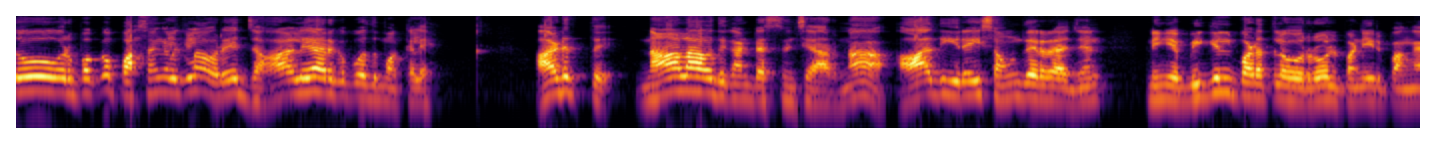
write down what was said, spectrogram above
ஸோ ஒரு பக்கம் பசங்களுக்குலாம் ஒரே ஜாலியாக இருக்க போகுது மக்களே. அடுத்து நாலாவது கண்டஸ்டன்ஸ் யாருன்னா ஆதிரை சவுந்தரராஜன். நீங்கள் பிகில் படத்தில் ஒரு ரோல் பண்ணியிருப்பாங்க.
